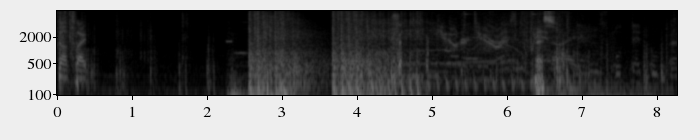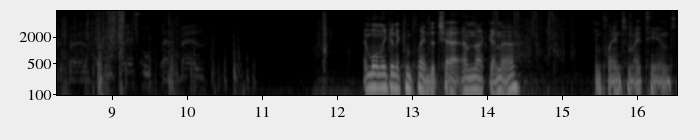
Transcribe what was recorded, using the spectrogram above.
Downside. Nice. I'm only gonna complain to chat. I'm not gonna to my teams.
